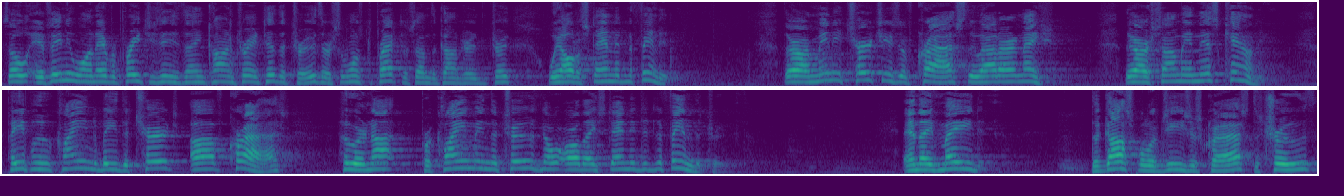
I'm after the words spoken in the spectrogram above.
So if anyone ever preaches anything contrary to the truth or wants to practice something contrary to the truth, we ought to stand and defend it. There are many churches of Christ throughout our nation. There are some in this county. People who claim to be the church of Christ who are not proclaiming the truth, nor are they standing to defend the truth. And they've made the gospel of Jesus Christ, the truth,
